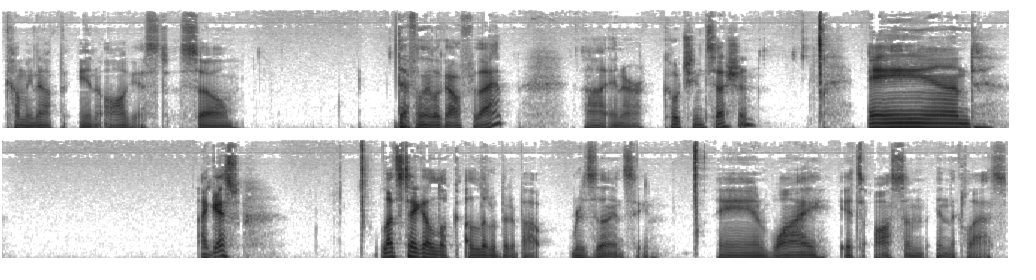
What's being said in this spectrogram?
coming up in August. So definitely look out for that uh, in our coaching session. And I guess let's take a look a little bit about resiliency and why it's awesome in the class.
